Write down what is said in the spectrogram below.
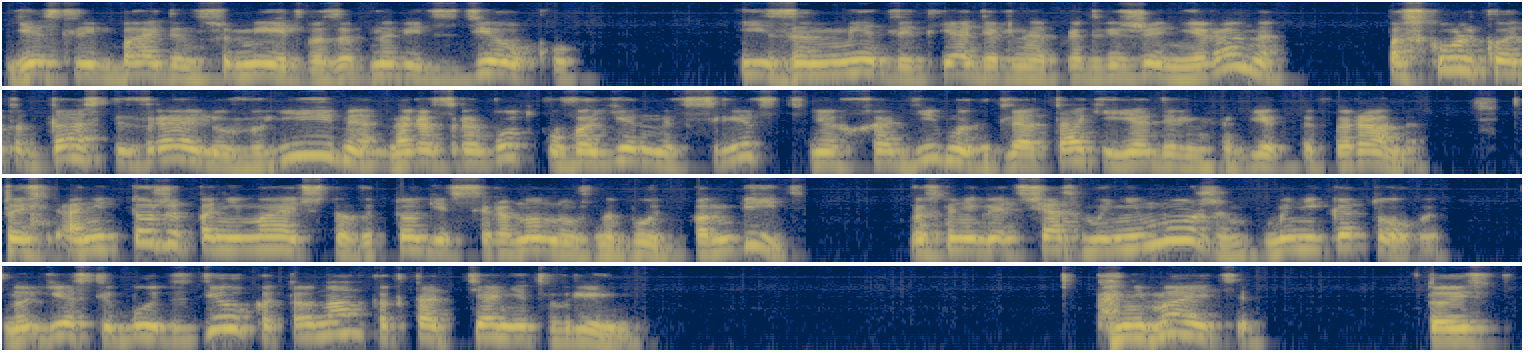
если Байден сумеет возобновить сделку и замедлит ядерное продвижение Ирана, поскольку это даст Израилю время на разработку военных средств, необходимых для атаки ядерных объектов Ирана. То есть они тоже понимают, что в итоге все равно нужно будет бомбить. Просто они говорят, сейчас мы не можем, мы не готовы. Но если будет сделка, то она как-то оттянет время. Понимаете? То есть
